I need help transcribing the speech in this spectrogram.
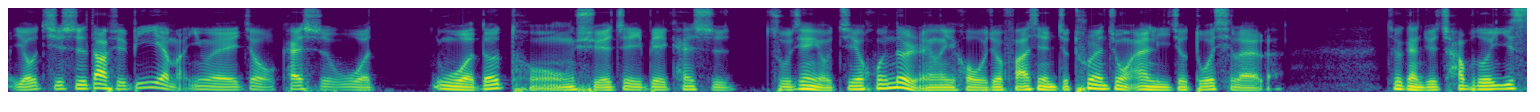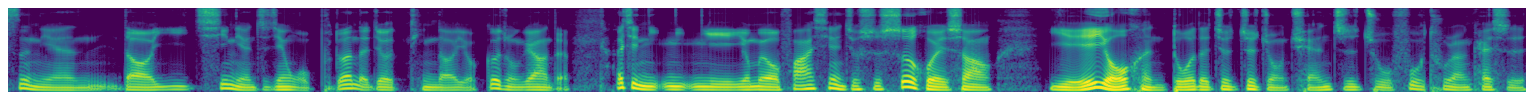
尤其是大学毕业嘛，因为就开始我我的同学这一辈开始逐渐有结婚的人了以后，我就发现就突然这种案例就多起来了。就感觉差不多一四年到一七年之间，我不断的就听到有各种各样的，而且你你你有没有发现，就是社会上也有很多的就这种全职主妇突然开始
